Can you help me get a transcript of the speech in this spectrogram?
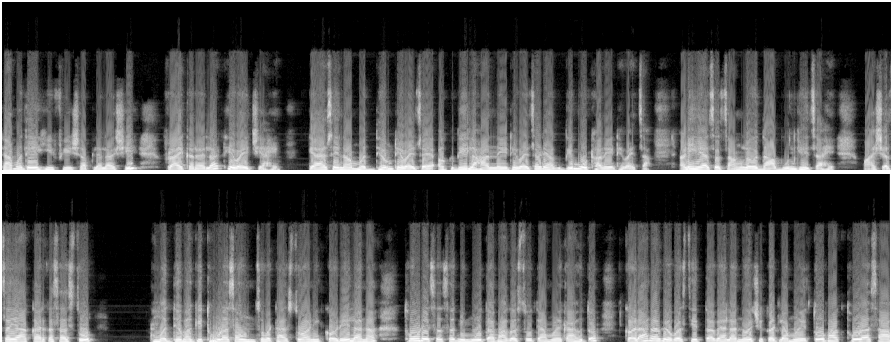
त्यामध्ये ही फिश आपल्याला अशी फ्राय करायला ठेवायची आहे. गॅस आहे ना मध्यम ठेवायचा आहे अगदी लहान नाही ठेवायचा आणि अगदी मोठा नाही ठेवायचा. आणि हे असं चांगलं दाबून घ्यायचं आहे. माशाचा या आकार कसा असतो? मध्यभागी थोडासा उंचवटा असतो आणि कडेला ना थोडेस असं निमुळता भाग असतो. त्यामुळे काय होतं? कडा ना व्यवस्थित तव्याला न चिकटल्यामुळे तो भाग थोडासा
